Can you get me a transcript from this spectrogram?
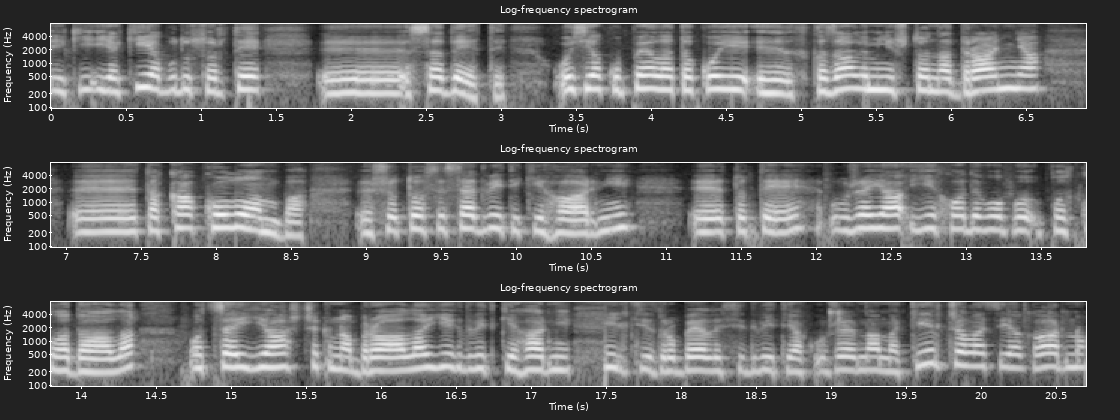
які, які я буду сорти е, садити. Ось я купила такої, е, сказали мені, що надрання е, така коломба, е, що то дві такі гарні. Е, то ти, вже я їх ходиво покладала. Оцей ящик набрала їх, дві такі гарні кільці зробилися, дві, як вже вона накільчилася, як гарно.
